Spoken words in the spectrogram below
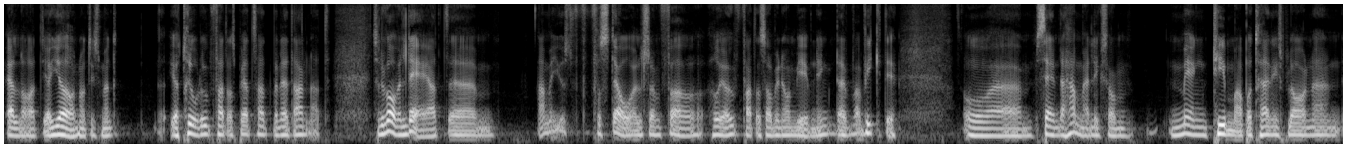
Eller att jag gör någonting som jag inte jag tror det uppfattas på ett sätt men det är ett annat. Så det var väl det att eh, ja, men just förståelsen för hur jag uppfattas av min omgivning, det var viktigt. Och ehm, sen det här med liksom mängd timmar på träningsplanen,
